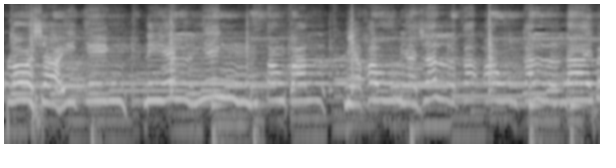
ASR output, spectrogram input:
เพราะใช่จริงเนี่เอลยิ่งต้องฟัน เมียเขาเมียฉันก็เอากันได้เบ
